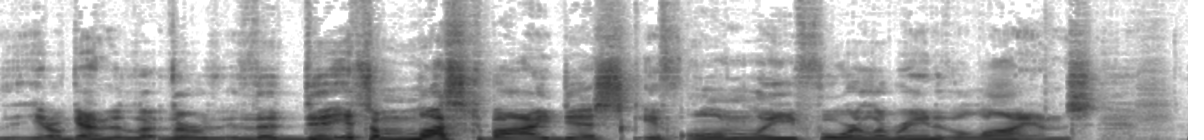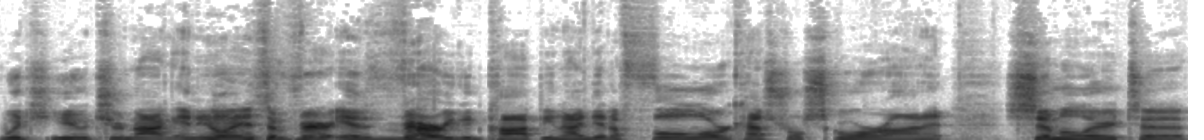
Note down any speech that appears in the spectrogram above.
you know again, the, the it's a must-buy disc if only for Lorraine of the Lions, which you which you're not, and you know, it's a very it's a very good copy, and I did a full orchestral score on it, similar to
